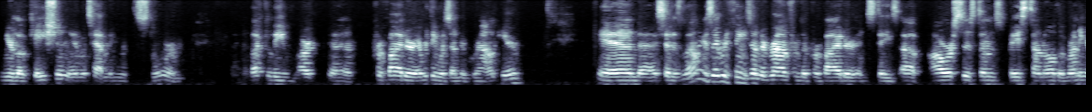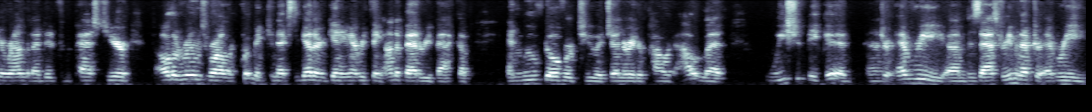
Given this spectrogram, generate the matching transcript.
in your location, and what's happening with the storm. Luckily, our uh, provider, everything was underground here. And uh, I said, as long as everything's underground from the provider and stays up, our systems, based on all the running around that I did for the past year, all the rooms where all equipment connects together and getting everything on a battery backup and moved over to a generator powered outlet, we should be good. After every um, disaster, even after every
